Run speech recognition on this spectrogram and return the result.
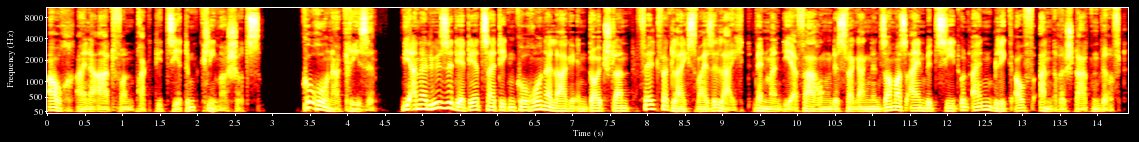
auch eine Art von praktiziertem Klimaschutz. Corona-Krise. Die Analyse der derzeitigen Corona-Lage in Deutschland fällt vergleichsweise leicht, wenn man die Erfahrungen des vergangenen Sommers einbezieht und einen Blick auf andere Staaten wirft.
